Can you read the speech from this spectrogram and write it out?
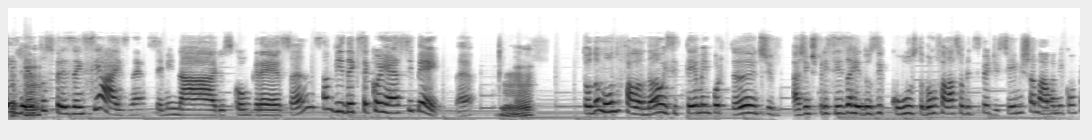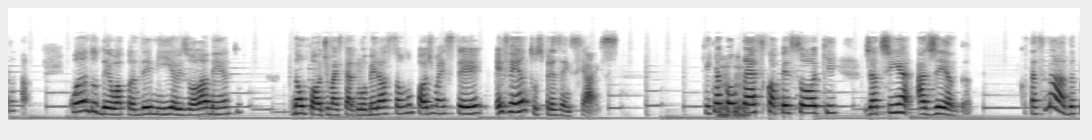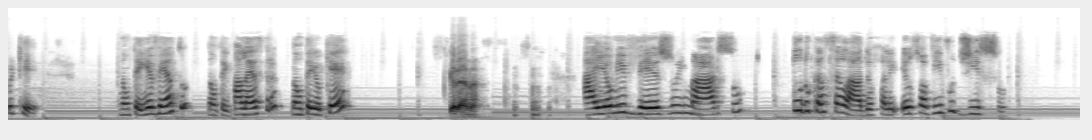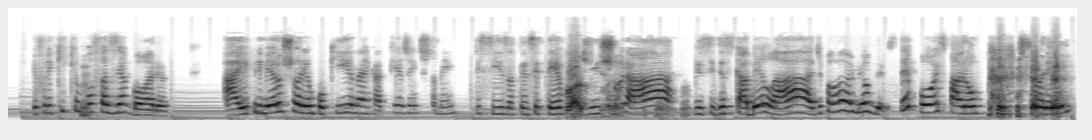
Eventos uhum. presenciais, né? Seminários, congressos, essa vida aí que você conhece bem, né? Uhum. Todo mundo fala, não, esse tema é importante, a gente precisa reduzir custo, vamos falar sobre desperdício. E aí me chamava, me contratava. Quando deu a pandemia, o isolamento, não pode mais ter aglomeração, não pode mais ter eventos presenciais. O que, que uhum. acontece com a pessoa que já tinha agenda? Não acontece nada, por quê? Não tem evento, não tem palestra, não tem o quê? Grana. Aí eu me vejo em março, tudo cancelado. Eu falei, eu só vivo disso. Eu falei, o que, que eu hum. vou fazer agora? Aí primeiro eu chorei um pouquinho, né, cara? Porque a gente também precisa ter esse tempo claro, de né? chorar, de se descabelar, de falar, ai meu Deus. Depois parou chorei.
